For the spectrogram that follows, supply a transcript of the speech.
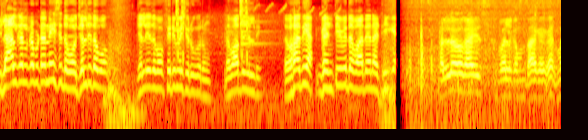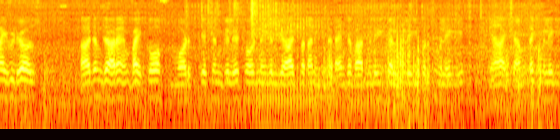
लाल कलर का बटन नहीं से दबाओ जल्दी दबाओ। जल्दी दबाओ फिर मैं शुरू करूँ। दबा दो जल्दी। दबा दिया। घंटी भी दबा देना ठीक है। Hello guys welcome back again my videos आज हम जा रहे हैं बाइक को मॉडिफिकेशन के लिए छोड़ने के लिए। आज पता नहीं कितने टाइम के बाद मिलेगी, कल मिलेगी, परसों मिलेगी, यहाँ शाम तक मिलेगी।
